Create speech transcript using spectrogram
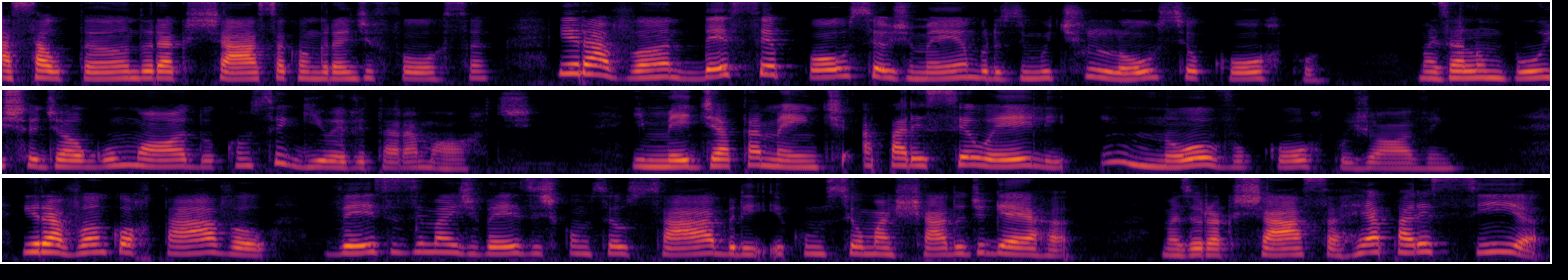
Assaltando Rakshasa com grande força, Iravan decepou seus membros e mutilou seu corpo, mas a lambucha de algum modo conseguiu evitar a morte. Imediatamente apareceu ele em novo corpo jovem. Iravan cortava-o vezes e mais vezes com seu sabre e com seu machado de guerra, mas o reaparecia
